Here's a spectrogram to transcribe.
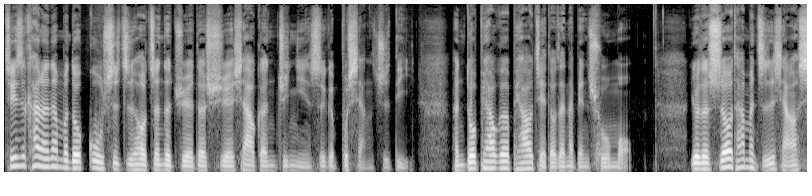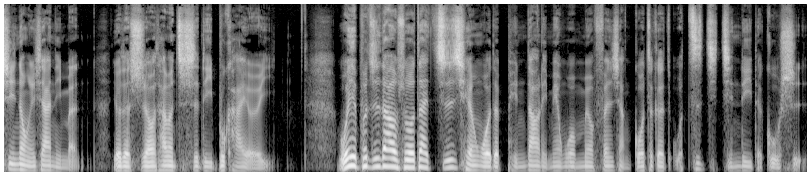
其实看了那么多故事之后，真的觉得学校跟军营是个不祥之地，很多飘哥飘姐都在那边出没。有的时候他们只是想要戏弄一下你们，有的时候他们只是离不开而已。我也不知道说在之前我的频道里面我有没有分享过这个我自己经历的故事，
